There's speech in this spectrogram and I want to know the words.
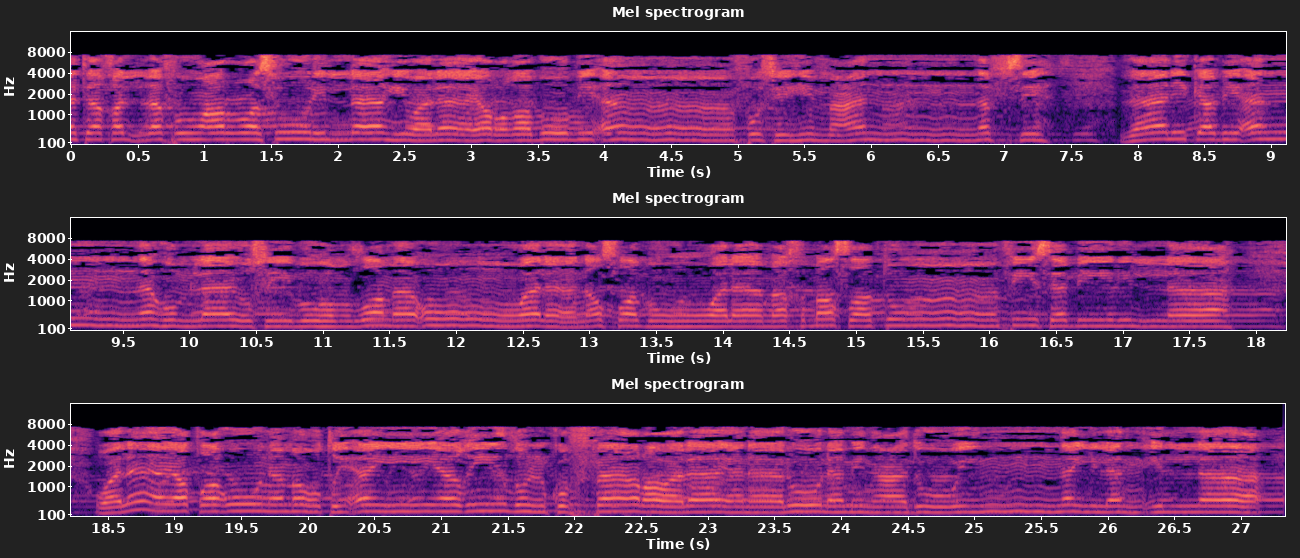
يتخلفوا عن رسول الله ولا يرغبوا بأنفسهم عن نفسه. ذلك بأنهم لا يصيبهم ظمأ ولا نصب ولا مخمصة في سبيل الله ولا يطؤون موطئا يغيظ الكفار ولا ينالون من عدو نيلا إلا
